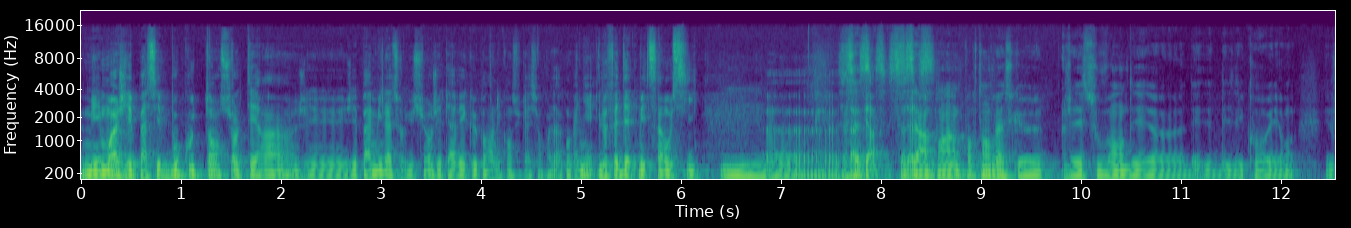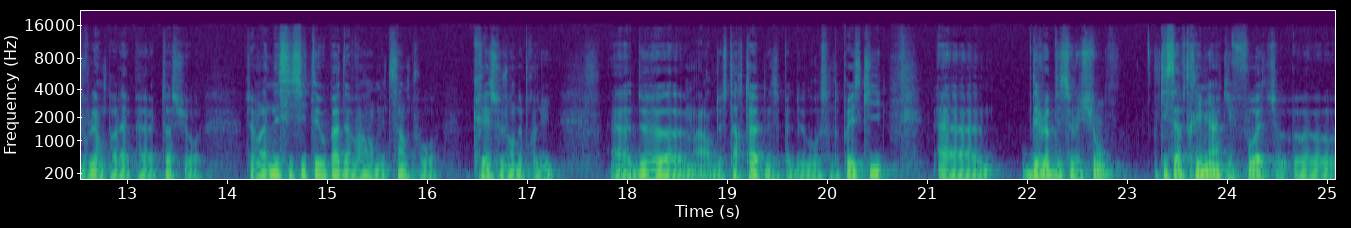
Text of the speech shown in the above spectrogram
mais moi, j'ai passé beaucoup de temps sur le terrain. J'ai pas mis la solution. J'étais avec eux pendant les consultations pour les accompagner. Le fait d'être médecin aussi. Mmh. ça, ça, c'est un point important parce que j'ai souvent des, des, échos et, je voulais en parler avec toi sur la nécessité ou pas d'avoir un médecin pour créer ce genre de produit. de, alors de start-up, mais ça peut être de grosses entreprises qui développent des solutions qui savent très bien qu'il faut être euh,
